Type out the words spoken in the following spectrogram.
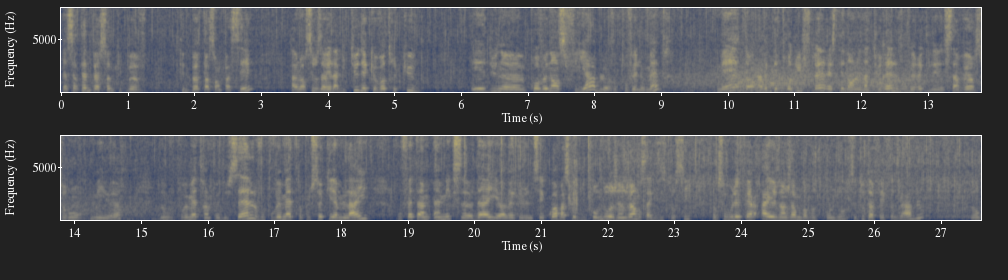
Il y a certaines personnes qui, peuvent, qui ne peuvent pas s'en passer. Alors si vous avez l'habitude et que votre cube est d'une provenance fiable, vous pouvez le mettre. Mais avec des produits frais, restez dans le naturel, vous verrez que les saveurs seront meilleures. Donc vous pouvez mettre un peu de sel, vous pouvez mettre, pour ceux qui aiment l'ail, vous faites un, mix d'ail avec je ne sais quoi, parce que du pondou au gingembre, ça existe aussi. Donc si vous voulez faire ail et gingembre dans votre pondou, c'est tout à fait faisable. Donc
